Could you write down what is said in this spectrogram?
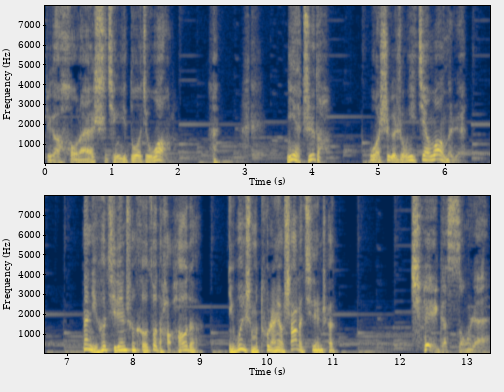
这个后来事情一多就忘了。你也知道，我是个容易健忘的人。那你和祁连城合作的好好的，你为什么突然要杀了祁连城？这个怂人！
